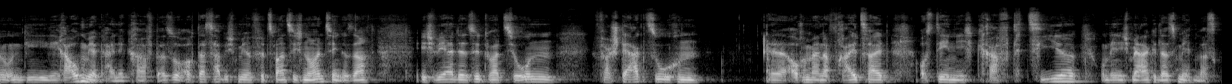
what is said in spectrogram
und die rauben mir keine Kraft. Also auch das habe ich mir für 2019 gesagt. Ich werde Situationen verstärkt suchen, äh, auch in meiner Freizeit, aus denen ich Kraft ziehe und wenn ich merke, dass mir etwas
